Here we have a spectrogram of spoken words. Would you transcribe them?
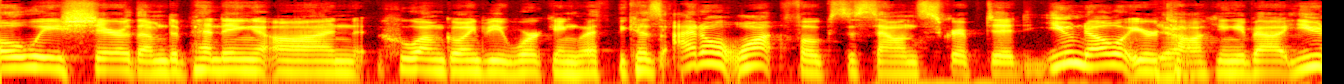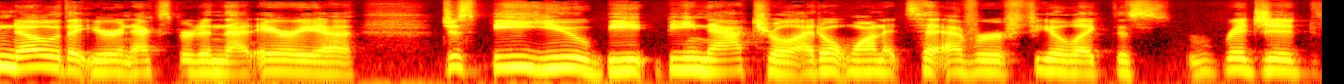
always share them depending on who I'm going to be working with because I don't want folks to sound scripted. You know what you're yeah. talking about. You know that you're an expert in that area. Just be you, be be natural. I don't want it to ever feel like this rigid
